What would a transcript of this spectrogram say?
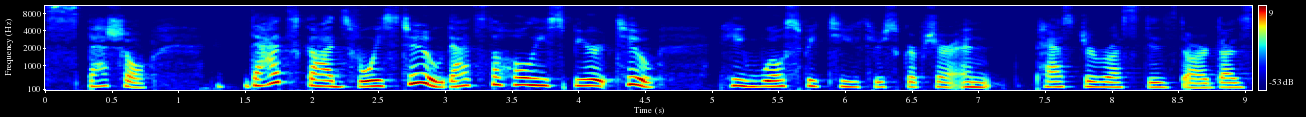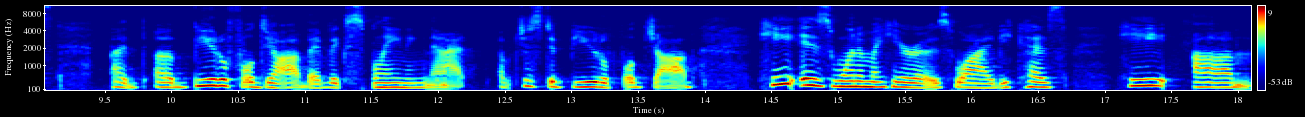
special. That's God's voice too. That's the Holy Spirit too. He will speak to you through scripture and Pastor Russ Dizdar does a, a beautiful job of explaining that. Just a beautiful job. He is one of my heroes. Why? Because he um,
